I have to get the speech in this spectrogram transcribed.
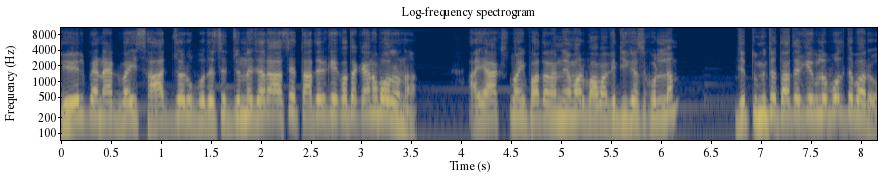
হেল্প অ্যান্ড অ্যাডভাইস সাহায্য আর উপদেশের জন্য যারা আসে তাদেরকে কথা কেন বলো না? আই আক্স মাই ফাদার আমি আমার বাবাকে জিজ্ঞাসা করলাম যে তুমি তো তাদেরকে এগুলো বলতে পারো।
